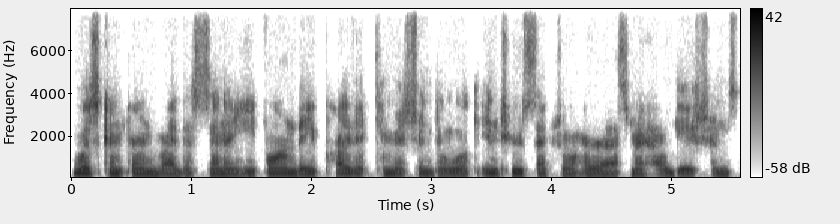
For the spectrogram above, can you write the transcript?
was confirmed by the Senate, he formed a private commission to look into sexual harassment allegations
